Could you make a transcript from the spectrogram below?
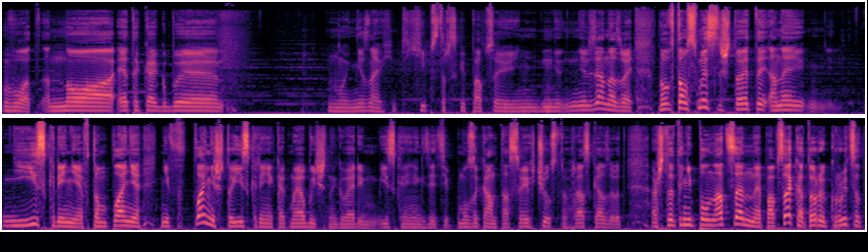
вот, но это как бы ну, не знаю, хип- хипстерской попсой нельзя назвать. Но в том смысле, что это она не искренне в том плане, не в плане, что искренне, как мы обычно говорим, искренне, где типа музыкант о своих чувствах рассказывает, а что это не полноценная попса, которую крутят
